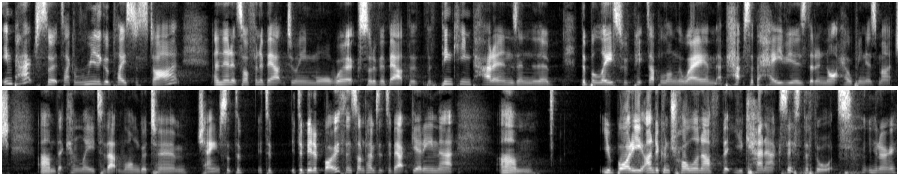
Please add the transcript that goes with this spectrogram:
impact. So it's like a really good place to start. And then it's often about doing more work, sort of about the, the thinking patterns and the, the beliefs we've picked up along the way, and perhaps the behaviors that are not helping as much um, that can lead to that longer term change. So it's a, it's, a, it's a bit of both. And sometimes it's about getting that. Um, your body under control enough that you can access the thoughts, you know,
